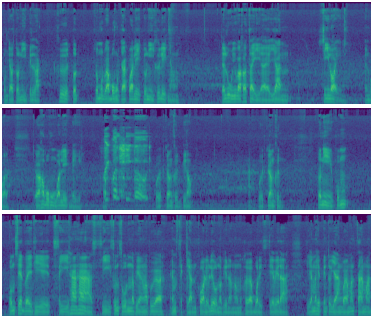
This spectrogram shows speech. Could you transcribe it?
ผมจะเอาตัวนี้เป็นหลัก คือตัวสมมติว่าบ่งจักว่าเลขตัวนี้คือเลขหยังแต่รู้อยู่ว่าเขาใส่ไอ้ย่านสี่ร้อยนี่เป็นบ่ล่ะแต่ว่าเขาบ่ฮู้ว่าเลขใด Frequency mode. เปิดเครื่องขึ้นพี่น้องอ่าเปิดเครื่องขึ้น ตัวนี้ผมผมเซตไว้ที่สี่ห้าห้าสี่ศูนย์ศูนย์นะพี่น้องเนาะเพื่อให้มันสแกนพอเร็วๆนะพี่น้องเนาะเพื่อบริเสียเวลาเดี๋ยวมาเห็นเป็นตัวอย่างว่ามันสามารถ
